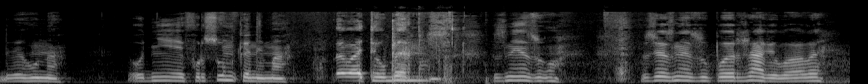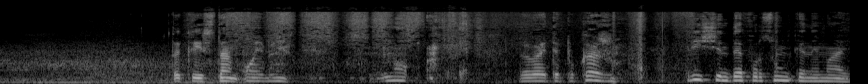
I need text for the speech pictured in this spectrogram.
двигуна. Однієї форсунки нема. Давайте оберну знизу. Вже знизу поіржавіло, але такий стан. Ой, блін. Ну, давайте покажу. Тріщин, де форсунки немає.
